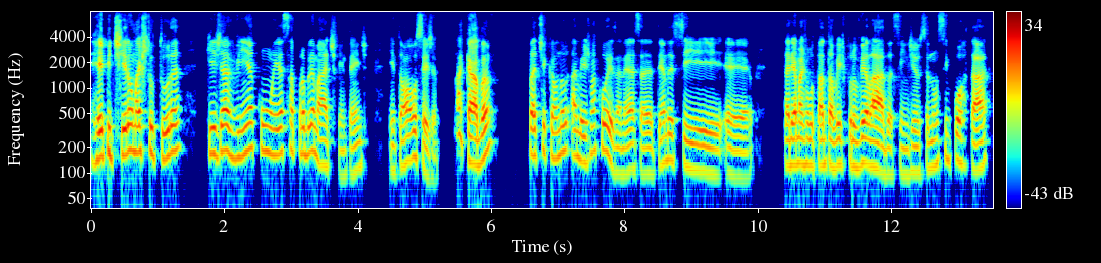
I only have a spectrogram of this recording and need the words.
repetiram uma estrutura que já vinha com essa problemática, entende? Então, ou seja, acaba praticando a mesma coisa, né? Essa, tendo esse. É, estaria mais voltado, talvez, para o velado, assim, de você não se importar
